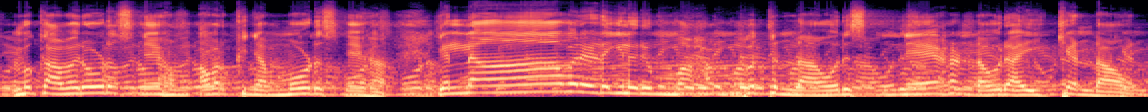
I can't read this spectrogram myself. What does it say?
നമുക്ക് അവരോട് സ്നേഹം. അവർക്ക് നമ്മോട് സ്നേഹം. എല്ലാവരുടെ ഇടയിൽ ഒരു മഹബത്ത് ഉണ്ടാവും. ഒരു സ്നേഹം ഉണ്ടാവും. ഒരു ഐക്യം ഉണ്ടാവും.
